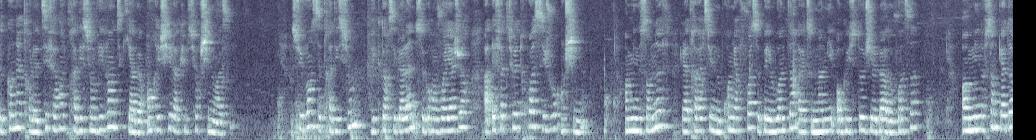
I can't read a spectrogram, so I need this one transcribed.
de connaître les différentes traditions vivantes qui avaient enrichi la culture chinoise. Suivant cette tradition, Victor Segalen, ce grand voyageur, a effectué trois séjours en Chine. En 1909, il a traversé une première fois ce pays lointain avec son ami Augusto Gilbert de. En 1914,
